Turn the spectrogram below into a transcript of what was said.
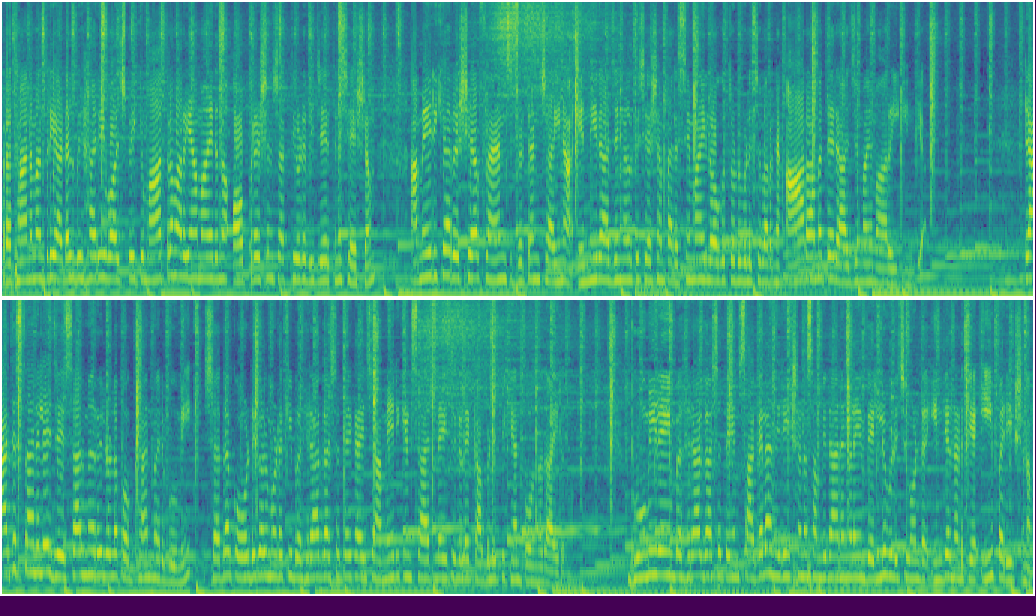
പ്രധാനമന്ത്രി അടൽ ബിഹാരി വാജ്പേയിക്ക് മാത്രം അറിയാമായിരുന്ന ഓപ്പറേഷൻ ശക്തിയുടെ വിജയത്തിന് ശേഷം America Russia France Britain China എന്നീ രാജ്യങ്ങൾക്ക് ശേഷം പരസ്യമായി ലോകത്തോട് വിളിച്ചു പറഞ്ഞ ആറാമത്തെ രാജ്യമായി മാറി ഇന്ത്യ. രാജസ്ഥാനിലെ ജയ്സാൽമേറിലുള്ള പൊഖ്രാൻ മരുഭൂമി ശതകോടികൾ മുടക്കി ബഹിരാകാശത്തേക്ക് അയച്ച അമേരിക്കൻ സാറ്റലൈറ്റുകളെ കബളിപ്പിക്കാൻ പോന്നതായിരുന്നു. ഭൂമിയിലെയും ബഹിരാകാശത്തെയും സകല നിരീക്ഷണ സംവിധാനങ്ങളെയും വെല്ലുവിളിച്ചുകൊണ്ട് ഇന്ത്യ നടത്തിയ ഈ പരീക്ഷണം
